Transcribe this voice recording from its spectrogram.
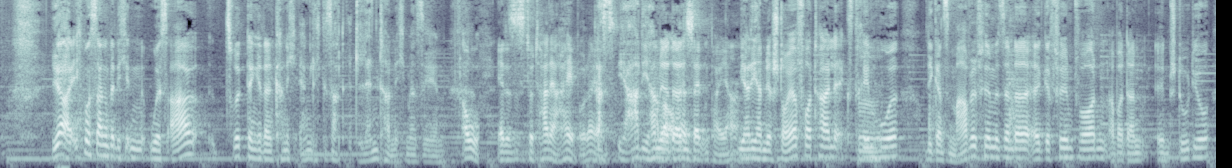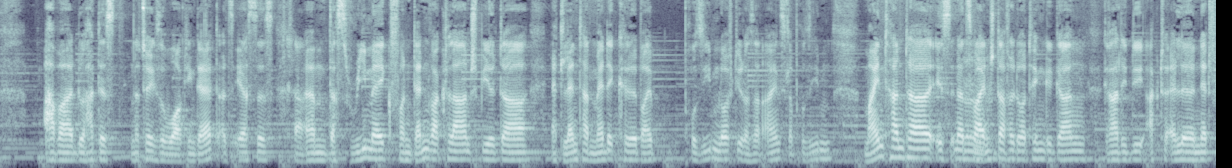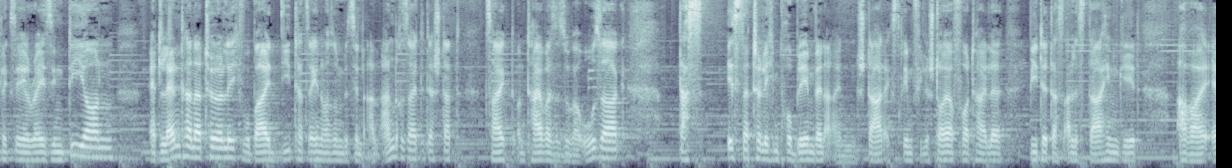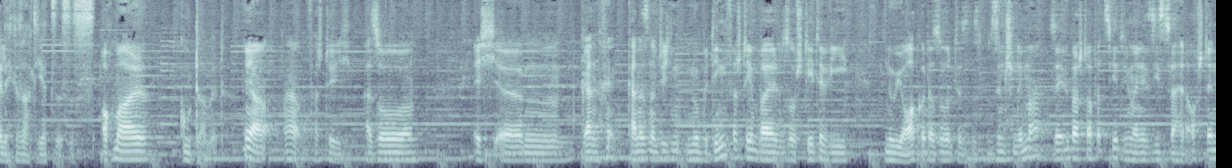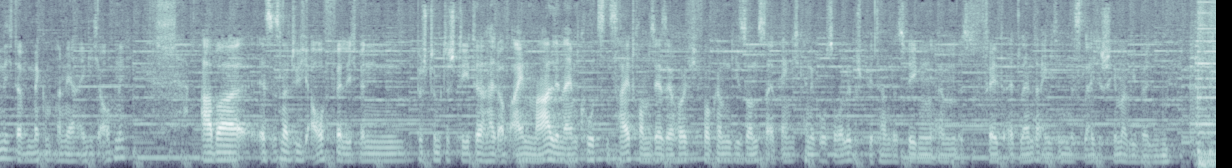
Ja, ich muss sagen, wenn ich in den USA zurückdenke, dann kann ich ehrlich gesagt Atlanta nicht mehr sehen. Oh, ja, das ist total der Hype, oder? Das, ja, die haben Aber ja dann, erst seit ein paar Jahren. Ja, die haben ja Steuervorteile extrem hohe. Und die ganzen Marvel-Filme sind da äh, gefilmt worden, aber dann im Studio. Aber du hattest natürlich so Walking Dead als erstes. Klar. Ähm, das Remake von Denver Clan spielt da. Atlanta Medical bei Pro7 läuft die oder Sat 1, ich glaube Pro7. Mindhunter ist in der zweiten Staffel dorthin gegangen. Gerade die aktuelle Netflix-Serie Raising Dion. Atlanta natürlich, wobei die tatsächlich noch so ein bisschen an andere Seite der Stadt zeigt und teilweise sogar Osaka. Das ist natürlich ein Problem, wenn ein Staat extrem viele Steuervorteile bietet, dass alles dahin geht. Aber ehrlich gesagt, jetzt ist es auch mal gut damit. Ja, ja verstehe ich. Also ich ähm, kann, kann es natürlich nur bedingt verstehen, weil so Städte wie New York oder so, das sind schon immer sehr überstrapaziert. Ich meine, die siehst du halt auch ständig, da meckert man ja eigentlich auch nicht. Aber es ist natürlich auffällig, wenn bestimmte Städte halt auf einmal in einem kurzen Zeitraum sehr, sehr häufig vorkommen, die sonst halt eigentlich keine große Rolle gespielt haben. Deswegen ähm, fällt Atlanta eigentlich in das gleiche Schema wie Berlin.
